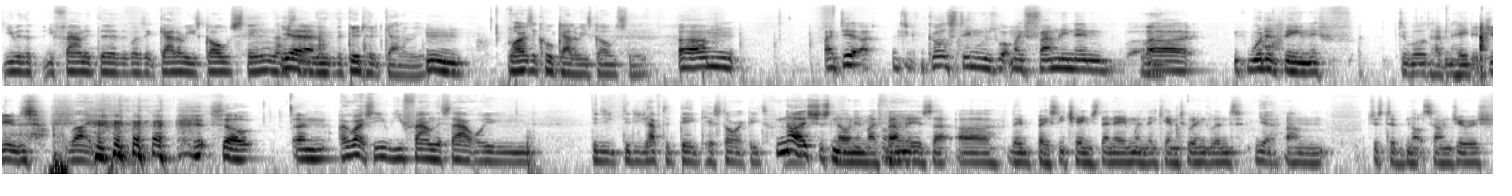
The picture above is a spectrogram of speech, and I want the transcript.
you were the you founded the, the was it Galleries Goldstein? That Yeah. the, the, Good Hood Gallery. Mm. Why is it called Galleries Goldstein? Um, I did. Uh, Goldstein was what my family name uh, would have been if the world hadn't hated Jews. Right. so, and oh right. So you, you found this out, or you did you did you have to dig historically to? no, it's just known in my family is that uh, they basically changed their name when they came to England, Yeah. um, just to not sound Jewish.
